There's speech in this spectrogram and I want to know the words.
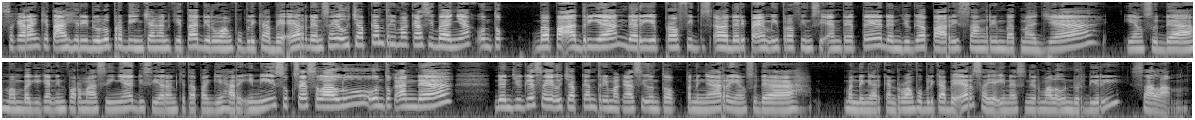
sekarang kita akhiri dulu perbincangan kita di ruang publik KBR dan saya ucapkan terima kasih banyak untuk Bapak Adrian dari Provinsi eh, dari PMI Provinsi NTT dan juga Pak Risang Rimbat Maja yang sudah membagikan informasinya di siaran kita pagi hari ini. Sukses selalu untuk Anda dan juga saya ucapkan terima kasih untuk pendengar yang sudah mendengarkan Ruang Publik KBR. Saya Ines Nirmala undur diri. Salam.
